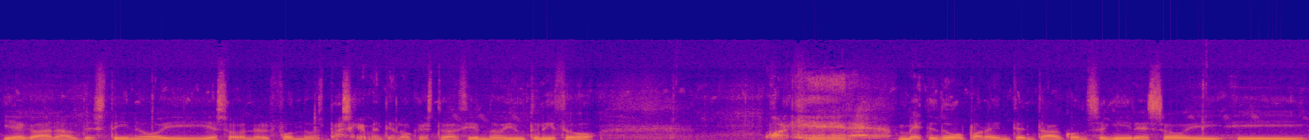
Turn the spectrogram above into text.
llegar al destino y eso en el fondo es básicamente lo que estoy haciendo y utilizo cualquier método para intentar conseguir eso y, y,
